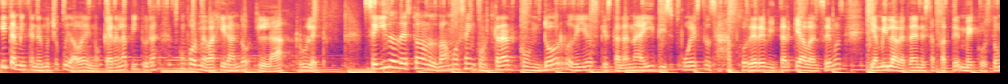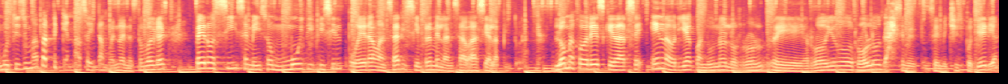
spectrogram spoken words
y también tener mucho cuidado de no caer en la pintura conforme va girando la ruleta. Seguido de esto nos vamos a encontrar con dos rodillas que estarán ahí dispuestos a poder evitar que avancemos y a mí la verdad en esta parte me costó muchísimo, aparte que no soy tan bueno en Stumble Guys, pero sí se me hizo muy difícil poder avanzar y siempre me lanzaba hacia la pintura. Lo mejor es quedarse en la orilla cuando uno de los rol, eh, rollos, rolos, ay, se me, se me chispotearía,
